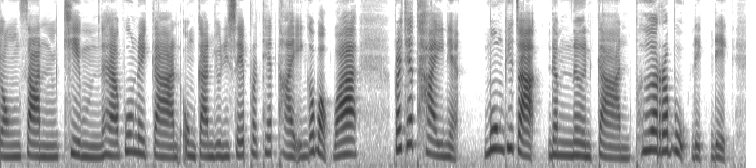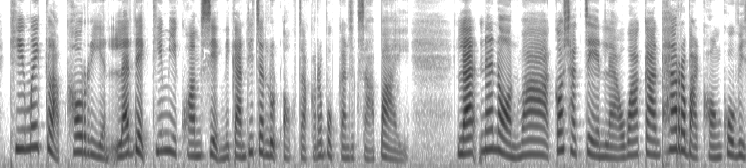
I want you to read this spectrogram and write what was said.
ยองซันคิมนะคะผู้อำนวยการองค์การยูนิเซฟประเทศไทยเองก็บอกว่า ประเทศไทยเนี่ยมุ่งที่จะดำเนินการเพื่อระบุเด็กๆ ที่ไม่กลับเข้าเรียน และเด็กที่มีความเสี่ยงในการที่จะหลุดออกจากระบบการศึกษาไป และแน่นอนว่าก็ชัดเจนแล้วว่าการแพร่ระบาดของโควิด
